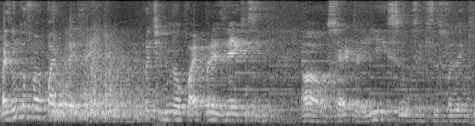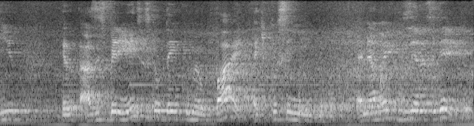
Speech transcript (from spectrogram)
Mas nunca foi um pai presente, nunca tive meu pai presente, assim, ó, oh, o certo é isso, você precisa fazer aquilo. Eu, as experiências que eu tenho com meu pai é tipo assim, é minha mãe dizendo assim, dele,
